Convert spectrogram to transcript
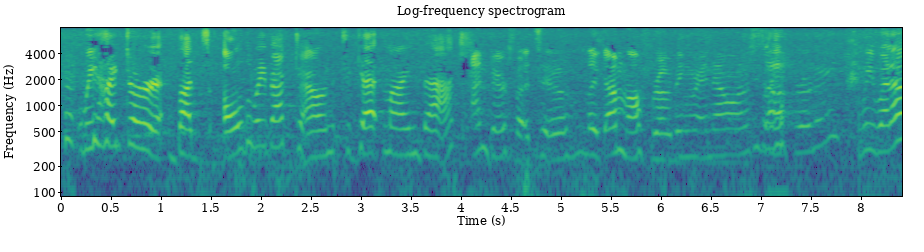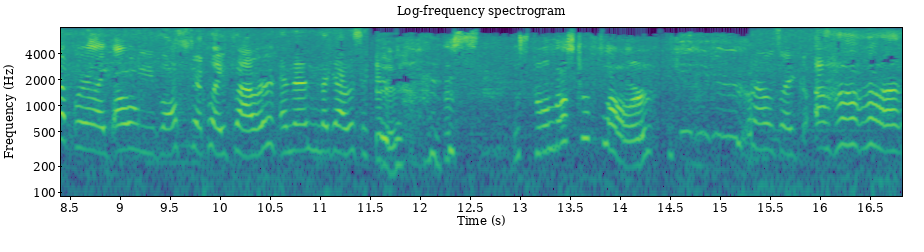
we hiked our butts all the way back down to get mine back. I'm barefoot too. Like I'm off-roading right now, honestly. off-roading. We went up, we're like, oh, we've lost a play flower. And then the guy was like, this, this girl lost her flower. and I was like, ah,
